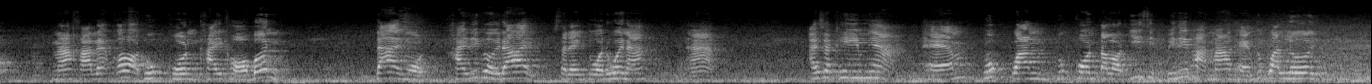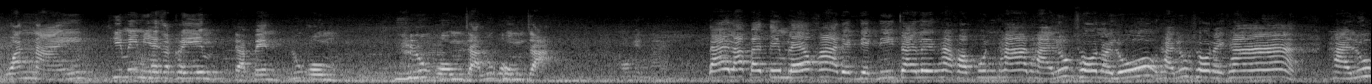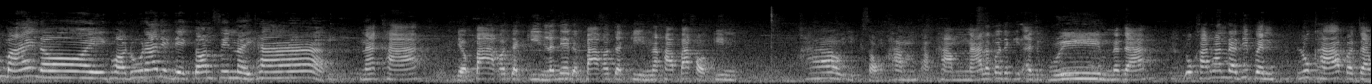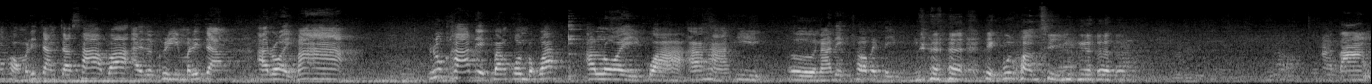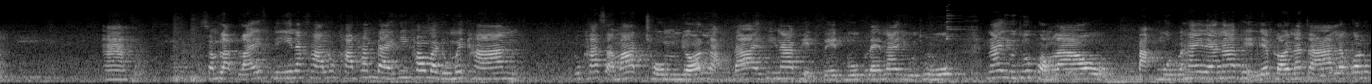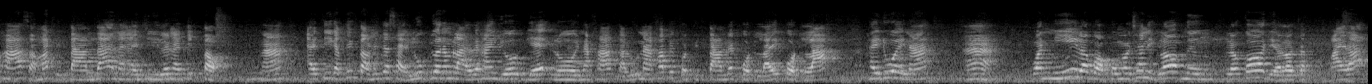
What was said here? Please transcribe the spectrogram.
นะคะ และก็ทุกคนใครขอเบิ้ลได้หมด ใครที่เคยได้แสดงตัวด้วยนะอ่าไอศครีมเนี่ยแถมทุกวันทุกคนตลอด 20 ปีที่ผ่านมาแถมทุกวันเลย วันไหนที่ไม่มีไอศครีมจะเป็นลูกอม ลูกอมจ้ะลูกอมจ้ะ ได้รับไอติมแล้วค่ะ เด็กๆ ดีใจเลยค่ะ ขอบคุณค่ะ ถ่ายรูปโชว์หน่อยลูก ถ่ายรูปโชว์หน่อยค่ะ ถ่ายรูปมาให้หน่อย ขอดูหน้าเด็ก ๆ ตอนฟินหน่อยค่ะ นะคะ เดี๋ยวป้าก็จะกินแล้วเนี่ย เดี๋ยวป้าก็จะกินนะคะ ป้าขอกินข้าวอีกสองคำสามคำนะ แล้วก็จะกินไอศครีมนะจ๊ะ ลูกค้าท่านใดที่เป็นลูกค้าประจำของมาริจังจะทราบว่าไอศครีมมาริจังอร่อยมาก ลูกค้าเด็กบางคนบอกว่าอร่อยกว่าอาหารอีก เออนะ เด็กชอบไอติม เด็กพูดความจริงอาตั้งอะสำหรับไลฟ์นี้นะคะ ลูกค้าท่านใดที่เข้ามาดูไม่ทันลูกค้าสามารถชมย้อนหลังได้ที่หน้าเพจ Facebook และหน้า YouTube หน้า YouTube ของเราปักหมุดไว้ให้แล้วหน้าเพจเรียบร้อยนะจ๊ะ แล้วก็ลูกค้าสามารถติดตามได้ใน IG และใน TikTok นะ IG กับ TikTok นี่จะใส่รูปยั่วน้ำลายไว้ให้เยอะแยะเลยนะคะกรุณาเข้าไปกดติดตามและกดไลค์กดลักให้ด้วยนะอ่าวันนี้เราบอกโปรโมชั่นอีกรอบหนึ่งแล้วก็เดี๋ยวเราจะไปละ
